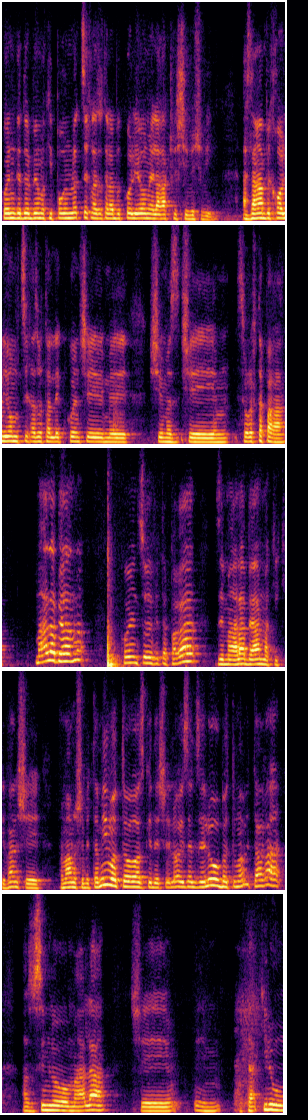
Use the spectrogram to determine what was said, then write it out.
כהן גדול ביום הכיפורים לא צריך לעשות עליו בכל יום, אלא רק שלישי ושביעי. אז למה בכל יום צריך לעשות על כהן ששורף את הפרה? מעלה בעלמא. כהן שורף את הפרה, זה מעלה בעלמא, כי כיוון שאמרנו שבטמאים אותו, אז כדי שלא יזלזלו בטומאה וטהרה, אז עושים לו מעלה שכאילו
